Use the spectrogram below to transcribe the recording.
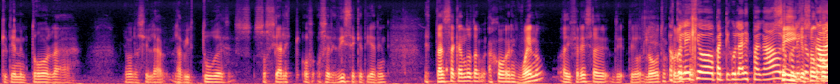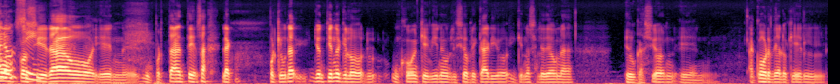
que tienen todas las así, las virtudes sociales, o, se les dice que tienen, están sacando a jóvenes buenos, a diferencia de, los otros los colegios. particulares pagados, sí, que son como considerados en, eh, importantes. O sea, porque una, yo entiendo que un joven que viene a un liceo precario y que no se le da una educación acorde a lo que él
